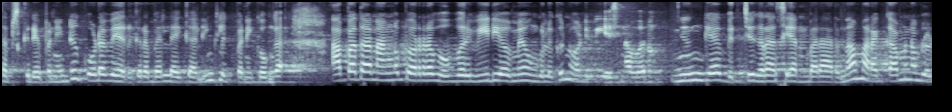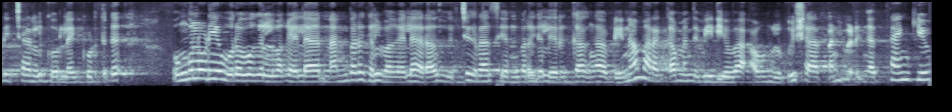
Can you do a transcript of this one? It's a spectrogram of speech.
சப்ஸ்கிரைப் பண்ணிவிட்டு கூடவே இருக்கிற பெல் ஐக்கானையும் கிளிக் பண்ணிக்கோங்க. அப்போ தான் நாங்கள் போடுற ஒவ்வொரு வீடியோவுமே உங்களுக்கு நோட்டிஃபிகேஷனாக வரும். நீங்கள் விருச்சிகராசி அன்பராக இருந்தால் மறக்காமல் நம்மளுடைய சேனலுக்கு ஒரு லைக் கொடுத்துட்டு உங்களுடைய உறவுகள் வகையில் நண்பர்கள் வகையில் யாராவது விருச்சிகராசி அன்பர்கள் இருக்காங்க அப்படின்னா மறக்காமல் இந்த வீடியோவை அவங்களுக்கும் ஷேர் பண்ணி விடுங்க. தேங்க்யூ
